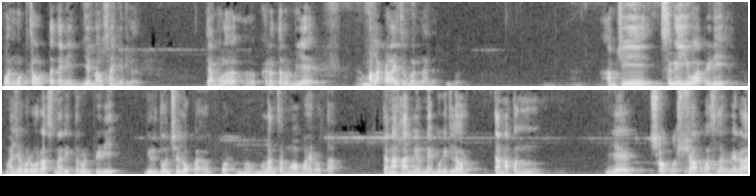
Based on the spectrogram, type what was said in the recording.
पण उठता उठता त्यांनी जे नाव सांगितलं त्यामुळं खरं तर म्हणजे मला कळायचं बंद झालं. आमची सगळी युवा पिढी माझ्याबरोबर असणारी तरुण पिढी दीड दोनशे लोक मुलांचा मॉब बाहेर होता. त्यांना हा निर्णय बघितल्यावर त्यांना पण म्हणजे शॉक बसला. शॉक बसला वेगळा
